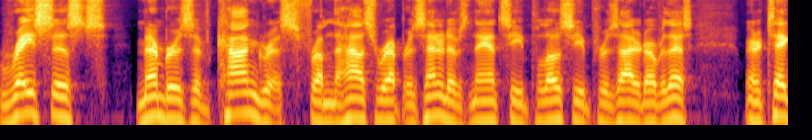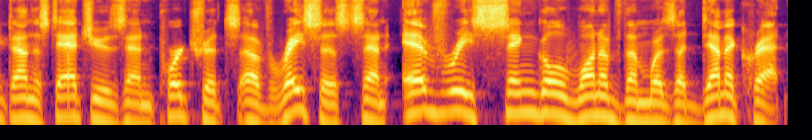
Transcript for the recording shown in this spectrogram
racist members of Congress from the House of Representatives. Nancy Pelosi presided over this. We're going to take down the statues and portraits of racists, and every single one of them was a Democrat.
